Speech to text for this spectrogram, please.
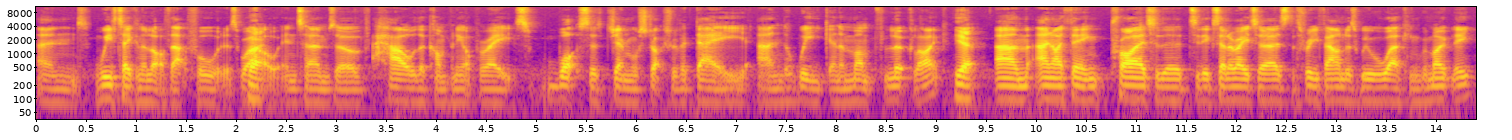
and we've taken a lot of that forward as well in terms of how the company operates. What's the general structure of a day and a week and a month look like? Yeah. Um, and I think prior to the to the accelerator, as the three founders, we were working remotely.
